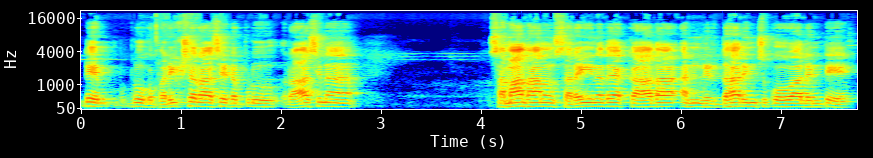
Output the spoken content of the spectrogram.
అంటే ఇప్పుడు ఒక పరీక్ష రాసేటప్పుడు రాసిన సమాధానం సరైనదా కాదా అని నిర్ధారించుకోవాలంటే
